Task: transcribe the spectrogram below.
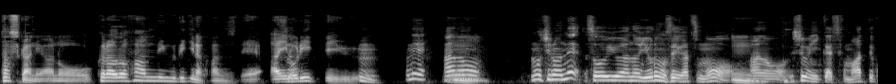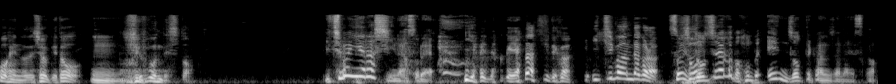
確かに、あの、クラウドファンディング的な感じで、相乗りっていう。うん。で、あの、もちろんね、そういうあの夜の生活も、うんあの、週に1回しか回ってこへんのでしょうけど、うん。うん。十分ですと。一番いやらしいな、それ。いや、なんかやらしいというか、一番だから、それ、そどちらかと本当援助って感じじゃないですか？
